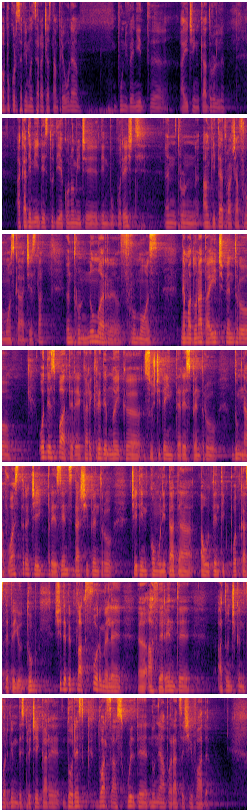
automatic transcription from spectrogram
Mă bucur să fim în seara aceasta împreună. Bun venit uh, aici în cadrul Academiei de Studii Economice din București, într-un anfiteatru așa frumos ca acesta, într-un număr frumos. Ne-am adunat aici pentru o dezbatere care credem noi că suscită interes pentru dumneavoastră, cei prezenți, dar și pentru cei din comunitatea Autentic Podcast de pe YouTube și de pe platformele uh, aferente atunci când vorbim despre cei care doresc doar să asculte, nu neapărat să și vadă.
